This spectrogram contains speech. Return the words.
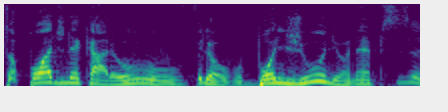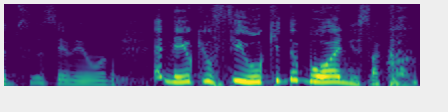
Só pode, né, cara? O, o filho, o Boni Júnior, né? Precisa, precisa ser meio... É meio que o Fiuk do Boni, sacou?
